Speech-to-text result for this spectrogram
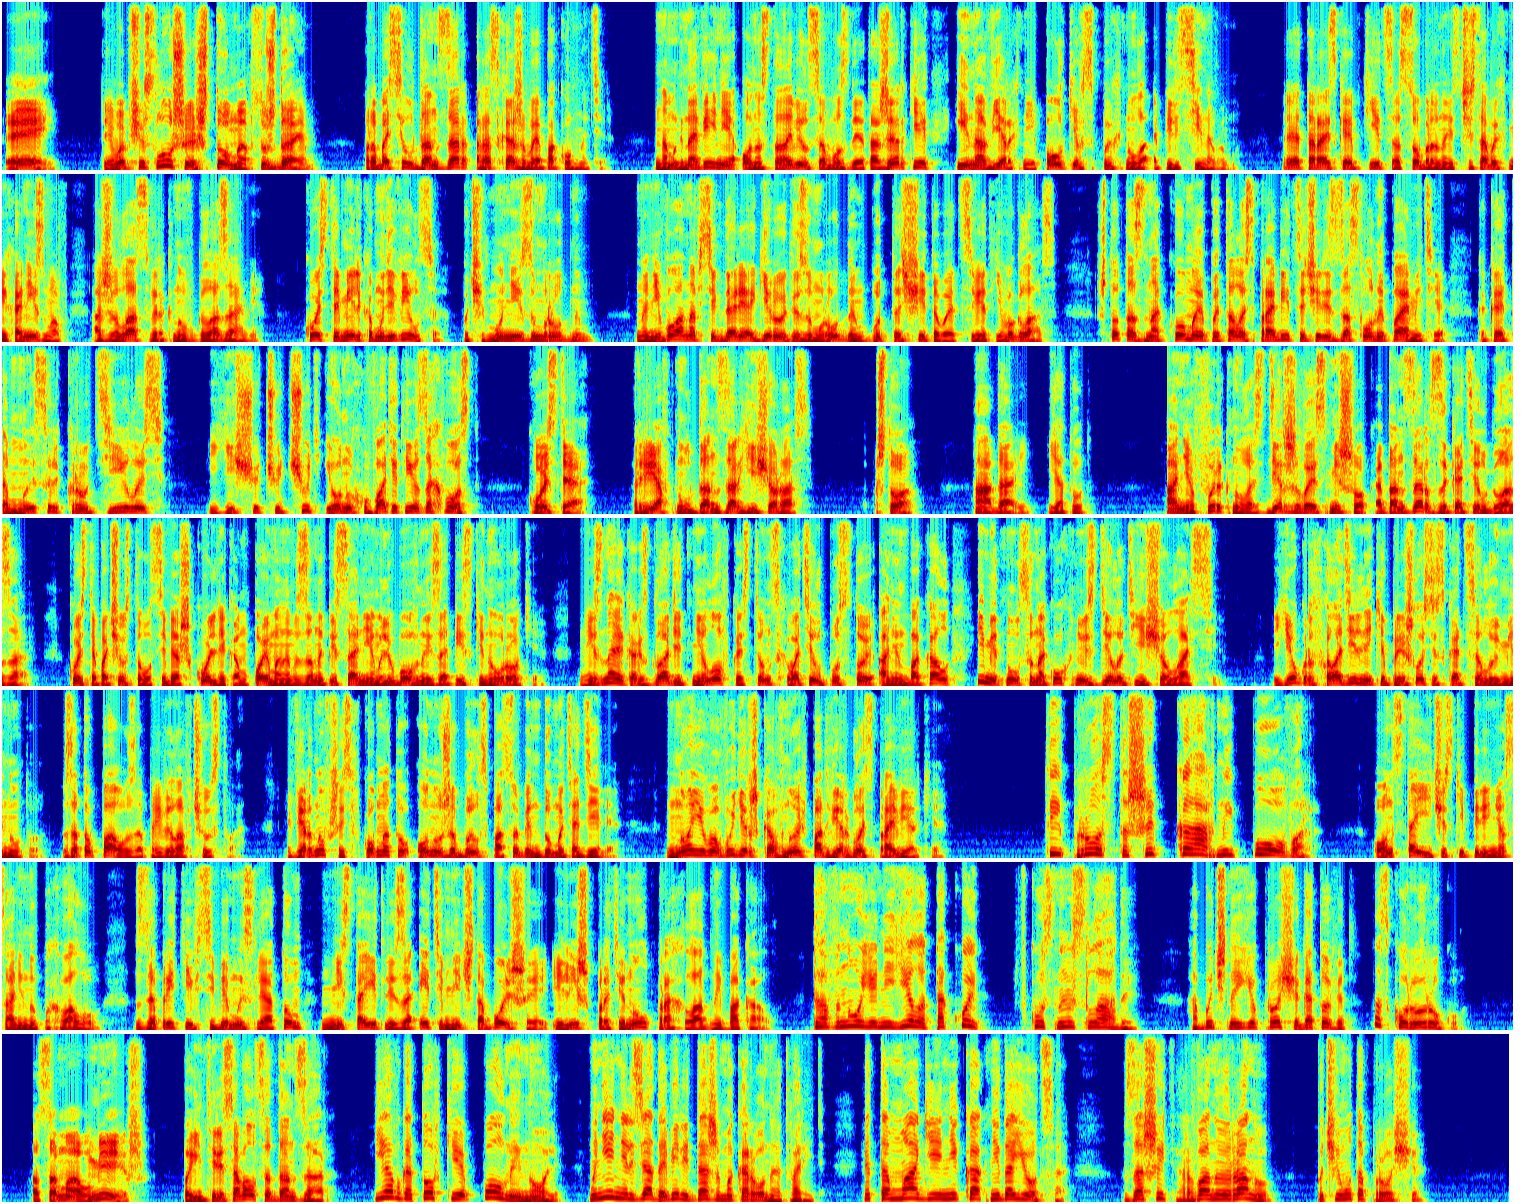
«Эй, ты вообще слушаешь, что мы обсуждаем?» пробасил Данзар, расхаживая по комнате. На мгновение он остановился возле этажерки и на верхней полке вспыхнуло апельсиновым. Эта райская птица, собранная из часовых механизмов, ожила, сверкнув глазами. Костя мельком удивился, почему не изумрудным? На него она всегда реагирует изумрудным, будто считывает цвет его глаз. Что-то знакомое пыталось пробиться через заслоны памяти, какая-то мысль крутилась, еще чуть-чуть, и он ухватит ее за хвост. «Костя!» — рявкнул Донзар еще раз. «Что?» «А, да, я тут». Аня фыркнула, сдерживая смешок, а Донзар закатил глаза. Костя почувствовал себя школьником, пойманным за написанием любовной записки на уроке. Не зная, как сгладить неловкость, он схватил пустой Анин бокал и метнулся на кухню сделать еще ласси. Йогурт в холодильнике пришлось искать целую минуту, зато пауза привела в чувство. Вернувшись в комнату, он уже был способен думать о деле. Но его выдержка вновь подверглась проверке. «Ты просто шикарный повар!» Он стоически перенес Анину похвалу, запретив себе мысли о том, не стоит ли за этим нечто большее, и лишь протянул прохладный бокал. «Давно я не ела такой вкусной слады!» Обычно ее проще готовят, на скорую руку. «А сама умеешь?» — поинтересовался Данзар. «Я в готовке полный ноль. Мне нельзя доверить даже макароны отварить. Эта магия никак не дается. Зашить рваную рану почему-то проще».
